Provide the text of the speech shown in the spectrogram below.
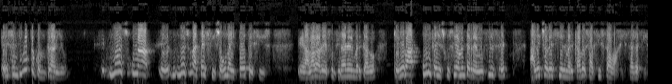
El sentimiento contrario eh, no es una, eh, no es una tesis o una hipótesis a la hora de funcionar en el mercado que deba única y exclusivamente reducirse al hecho de si el mercado es alcista o bajista. Es decir,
